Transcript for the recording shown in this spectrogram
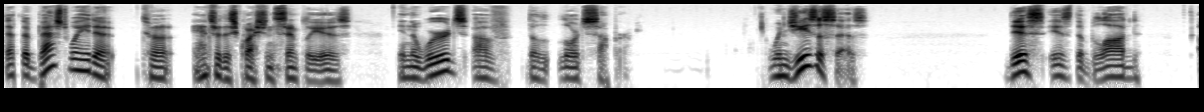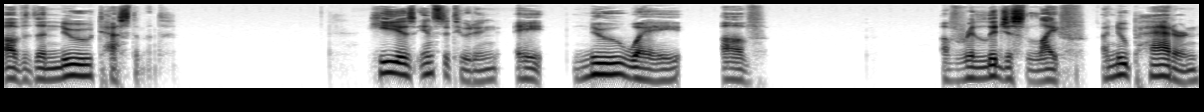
that the best way to, to answer this question simply is in the words of the Lord's Supper. When Jesus says, This is the blood of the New Testament, he is instituting a new way of, of religious life, a new pattern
